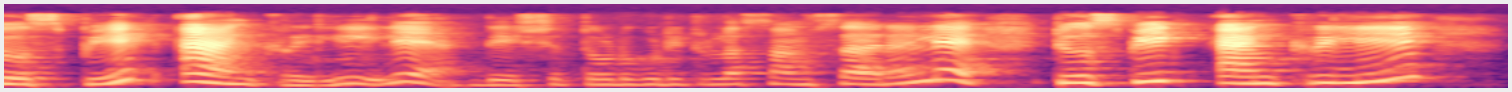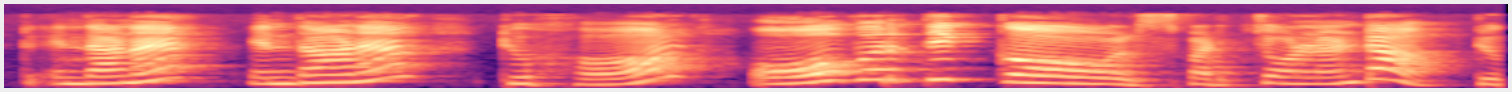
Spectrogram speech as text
ടു സ്പീക്ക് ആങ്ക്രിലി അല്ലേ ദേഷ്യത്തോട് കൂടിയിട്ടുള്ള സംസാരം അല്ലേ ടു സ്പീക്ക് ആങ്ക്രിലി എന്താണ്? എന്താണ്? To haul over the coals പഠിച്ചോളണം കേട്ടോ to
